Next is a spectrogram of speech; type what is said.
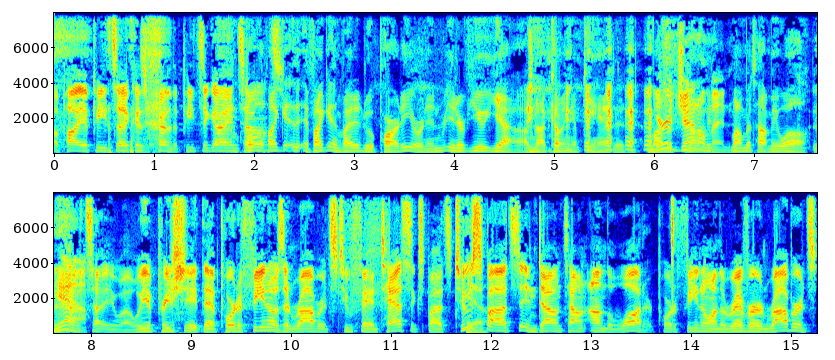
a pie of pizza because you're kind of the pizza guy in town? well, if I get if I get invited to a party or an in- interview, yeah, I'm not coming empty-handed. You're a gentleman. Mama, Mama taught me well. Yeah. I'll tell you what, we appreciate that. Portofino's and Roberts, two fantastic spots. Two Yeah. spots in downtown on the water. Portofino on the river and Roberts,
